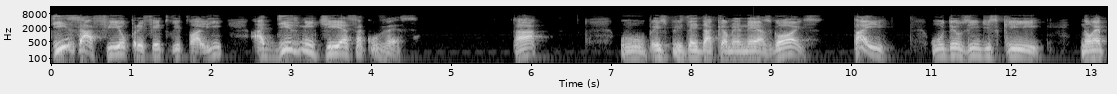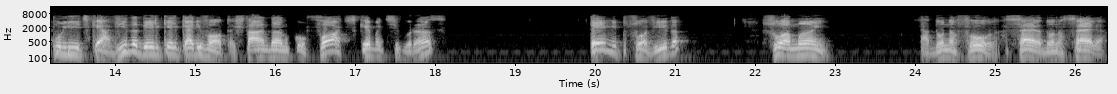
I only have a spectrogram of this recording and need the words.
desafia o prefeito Vitor Valim a desmentir essa conversa. Tá? O ex-presidente da Câmara, Enéas Góes, tá aí. O Deusinho diz que não é política, é a vida dele que ele quer de volta. Está andando com forte esquema de segurança, teme por sua vida. Sua mãe, a dona Flor, a Célia, dona Célia,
